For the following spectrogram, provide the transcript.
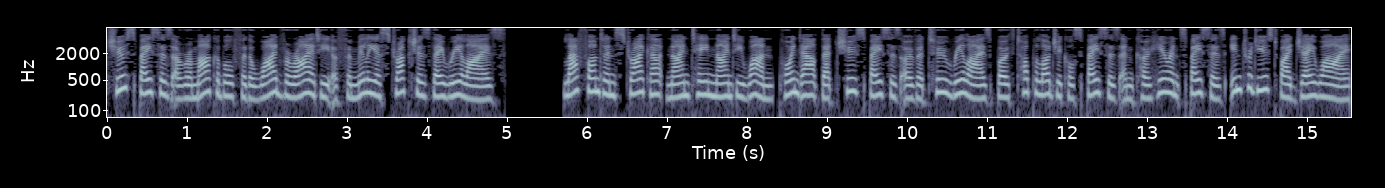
CHU spaces are remarkable for the wide variety of familiar structures they realize. Lafont and Streicher 1991 point out that CHU spaces over 2 realize both topological spaces and coherent spaces introduced by J.Y.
